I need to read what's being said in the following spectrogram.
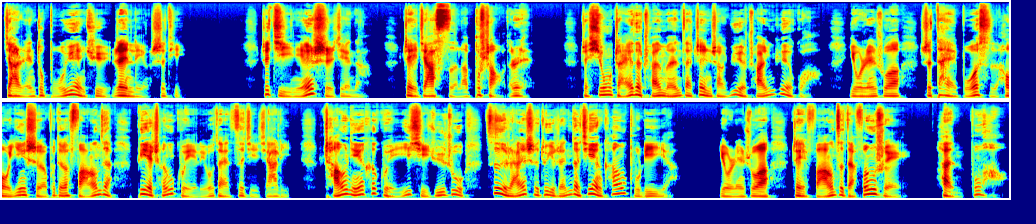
家人都不愿去认领尸体。这几年时间呢，这家死了不少的人。这凶宅的传闻在镇上越传越广。有人说是戴伯死后因舍不得房子，变成鬼留在自己家里，常年和鬼一起居住，自然是对人的健康不利呀。有人说这房子的风水很不好。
